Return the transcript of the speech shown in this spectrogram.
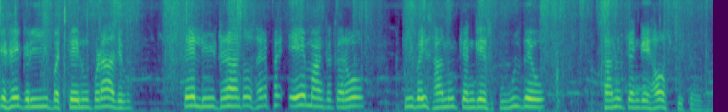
ਕਿਸੇ ਗਰੀਬ ਬੱਚੇ ਨੂੰ ਪੜ੍ਹਾ ਦਿਓ। ਤੇ ਲੀਡਰਾਂ ਤੋਂ ਸਿਰਫ ਇਹ ਮੰਗ ਕਰੋ ਕਿ ਬਈ ਸਾਨੂੰ ਚੰਗੇ ਸਕੂਲ ਦਿਓ, ਸਾਨੂੰ ਚੰਗੇ ਹਸਪੀਟਲ ਦਿਓ।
